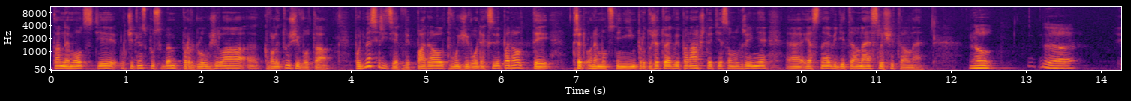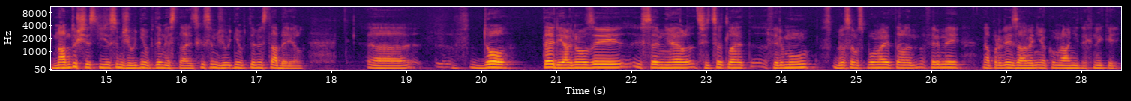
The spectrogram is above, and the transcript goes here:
ta nemoc ti určitým způsobem prodloužila eh, kvalitu života. Pojďme si říct, jak vypadal tvůj život, jak jsi vypadal ty před onemocněním, protože to, jak vypadáš teď, je samozřejmě eh, jasné, viditelné, slyšitelné. No, mám to štěstí, že jsem životní optimista. Vždycky jsem životní optimista byl. Eh, do té diagnózy jsem měl 30 let firmu, byl jsem spolumajitelem firmy na prodej zahradní a komunální techniky.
